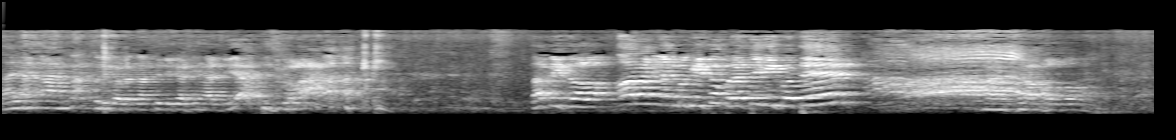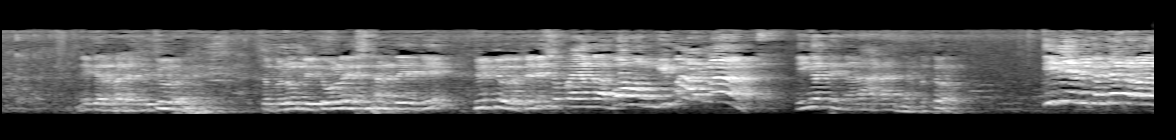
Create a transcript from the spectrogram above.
Saya anak daripada nanti dikasih hadiah di sekolah. Tapi kalau orang yang begitu berarti ngikutin Masya Allah. Ini biar pada jujur. Sebelum ditulis nanti ini Jujur. Jadi supaya nggak bohong Gimana? Ingetin anak-anaknya Betul. Ini yang dikerjakan oleh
